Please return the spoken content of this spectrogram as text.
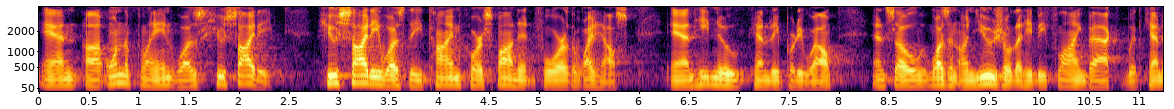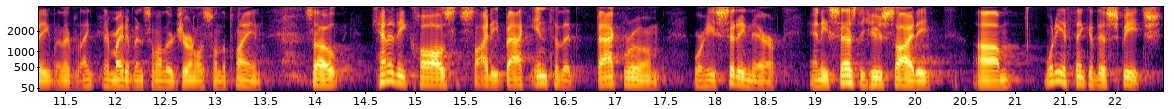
And uh, on the plane was Hugh Sidey. Hugh Sidey was the Time correspondent for the White House, and he knew Kennedy pretty well. And so it wasn't unusual that he'd be flying back with Kennedy, there, might have been some other journalists on the plane. So Kennedy calls Sidey back into the back room where he's sitting there, and he says to Hugh Sidey, um, What do you think of this speech?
